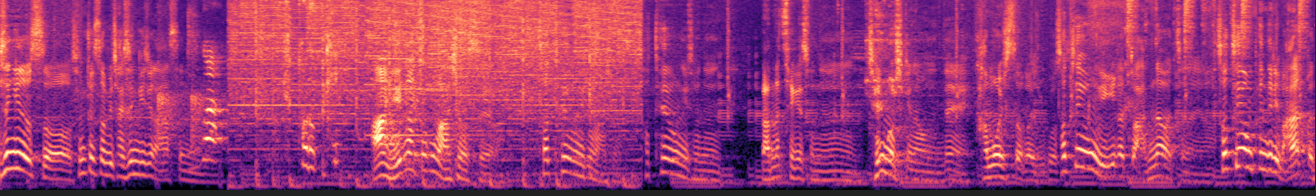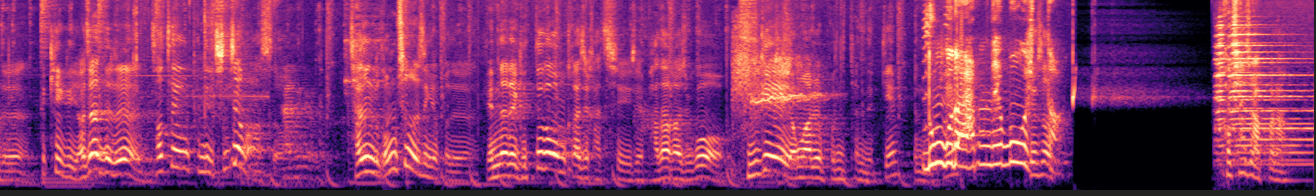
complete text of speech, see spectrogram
잘생겨졌어. 손태섭이 잘생기진 않았었는데. 누가? 슈퍼로키? 아 얘가 조금 아쉬웠어요. 서태웅이 좀 아쉬웠어요. 서태웅이 저는 만화책에서는 제일 멋있게 나오는데 다 멋있어가지고 서태웅 얘기가 또 안 나왔잖아요. 서태웅 팬들이 많았거든. 특히 그 여자들은 서태웅 팬들이 진짜 많았어. 자전거 엄청 잘생겼거든. 옛날에 그 뜨거움까지 같이 이제 받아가지고 두 개의 영화를 본 듯한 느낌? 농구다 한번 해보고 그래서 싶다. 터치하지 아빠랑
